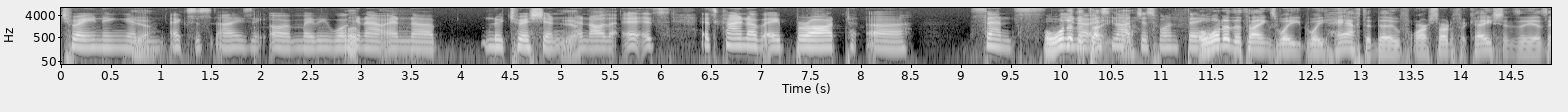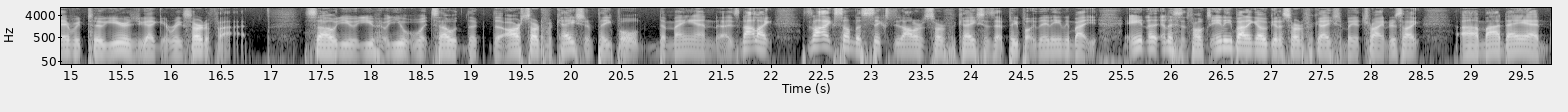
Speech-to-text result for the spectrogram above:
training and exercising, or maybe working out and uh, nutrition Yeah. and all that. I- It's it's kind of a broad uh, sense. Well, one you of the know, thi- it's not yeah. just one thing. Well, one of the things we we have to do for our certifications is every two years you got to get recertified. So you you you so the, the our certification people demand uh, it's not like it's not like some of the sixty dollars certifications that people that anybody any, listen folks anybody go get a certification be a trainer. It's like uh, my dad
